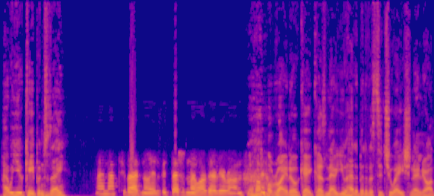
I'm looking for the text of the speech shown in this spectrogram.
How are you keeping today? I'm not too bad, Niall. A bit better than I was earlier on. All right, okay. Because now you had a bit of a situation earlier on.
